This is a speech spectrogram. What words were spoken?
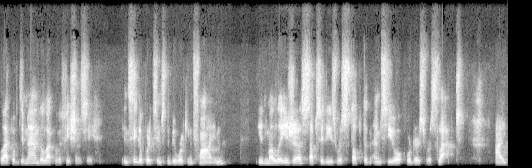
lack of demand or lack of efficiency. In Singapore, it seems to be working fine. In Malaysia, subsidies were stopped and MCO orders were slapped. I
